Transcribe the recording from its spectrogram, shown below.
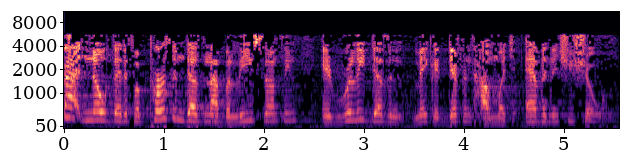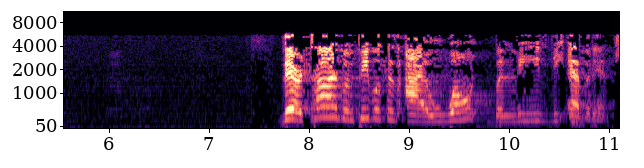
not know that if a person does not believe something, it really doesn't make a difference how much evidence you show them? There are times when people says, I won't believe the evidence.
